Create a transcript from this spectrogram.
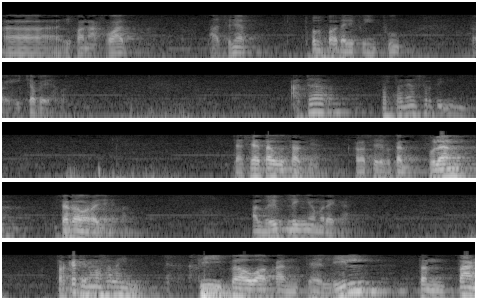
uh, Ivan Akhwat bahasanya bapak dari ibu-ibu pakai hijab ya ada pertanyaan seperti ini dan saya tahu ustadznya kalau saya bukan bulan, saya tahu orangnya. Al-Bahib linknya mereka. Terkait dengan masalah ini. Dibawakan dalil tentang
